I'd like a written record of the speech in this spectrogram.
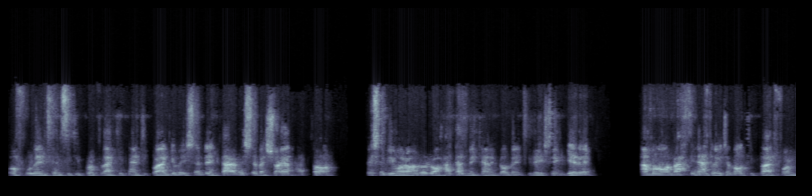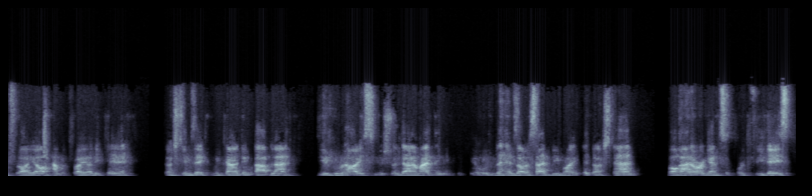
با full intensity prophylactic anticoagulation بهتر بشه و شاید حتی بشه بیماران رو راحت از mechanical ventilation گرفت. اما وقتی نتایج multi-platform trial همون trial ی که داشتیم ذکر می‌کردیم قبلا زیرگروه ICU شون درآمد دیدیم که توی حدود 1100 بیماری که داشتن واقعا organ support-free days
